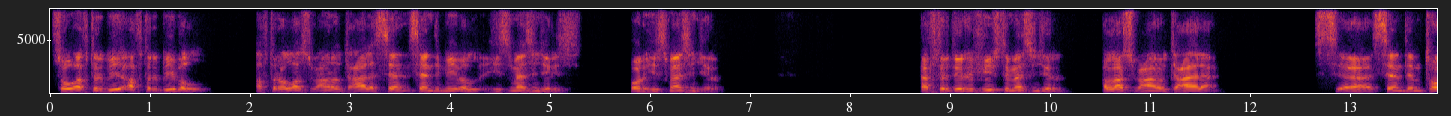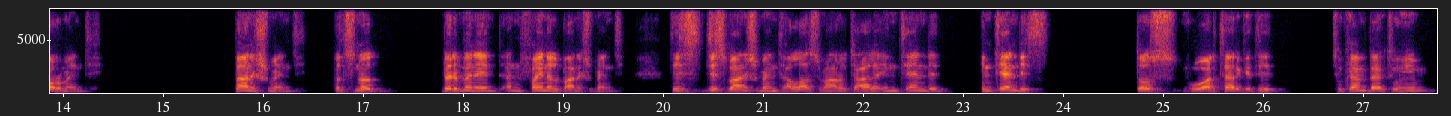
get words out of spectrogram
so after be after people, after Allah subhanahu wa ta'ala send, send the people his messengers or his messenger, after they refuse the messenger, Allah subhanahu wa ta'ala uh, send them torment, punishment, but it's not permanent and final punishment. This this punishment Allah subhanahu wa ta'ala intended intended those who are targeted to come back to him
